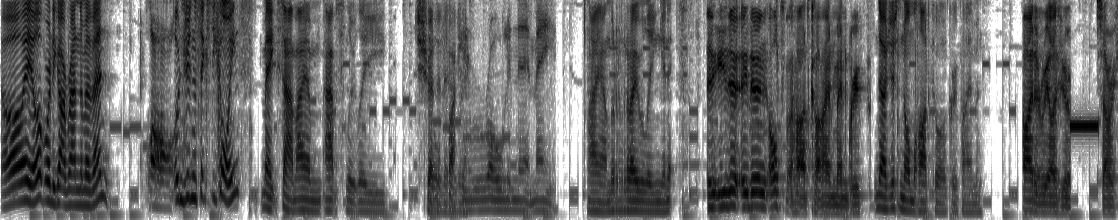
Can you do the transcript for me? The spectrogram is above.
Oh, hey oh, up, already got a random event. Oh, 160 coins? Mate, Sam, I am absolutely You're shredded it. fucking rolling in it, mate. I am rolling in it. Are you, do- are you doing Ultimate Hardcore Iron Man group? No, just normal hardcore group Ironman. Oh, I didn't realize you were. a Sorry.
